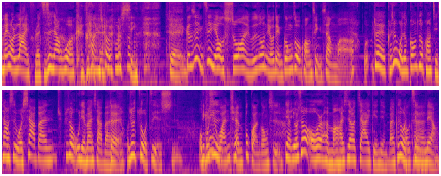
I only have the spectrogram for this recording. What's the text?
没有 life 了，只剩下 work，这样就不行。对，可是你自己也有说啊，你不是说你有点工作狂倾向吗？我对，可是我的工作狂倾向是我下班，比如说五点半下班，对我就做我自己的事。我不是完全不管公事。有时候偶尔很忙，还是要加一点点班，可是我尽量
